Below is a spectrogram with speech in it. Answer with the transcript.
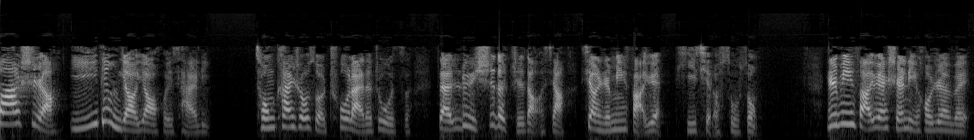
发誓啊，一定要要回彩礼。从看守所出来的柱子，在律师的指导下，向人民法院提起了诉讼。人民法院审理后认为，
